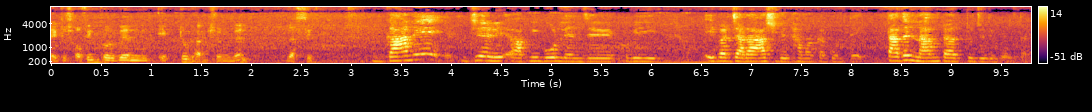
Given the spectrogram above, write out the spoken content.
একটু শপিং করবেন, একটু গান শুনবেন দ্যাটস গানে যে আপনি বললেন যে খুবই, এবার যারা আসবে ধামাকা করতে, তাদের নামটা একটু যদি বলতেন।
